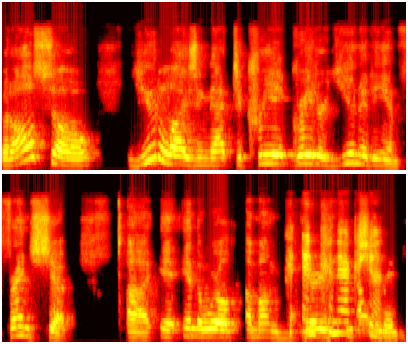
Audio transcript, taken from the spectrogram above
but also utilizing that to create greater unity and friendship uh, in, in, the world among and connection.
